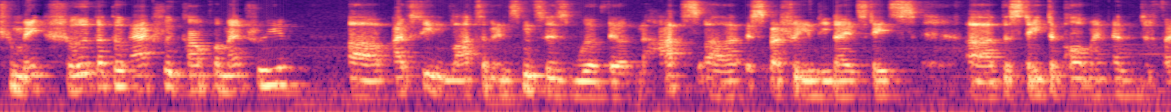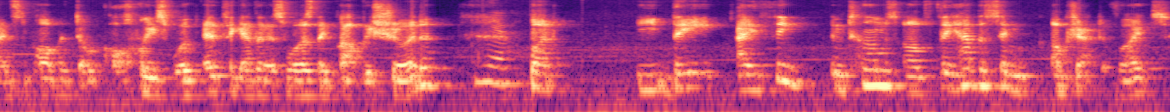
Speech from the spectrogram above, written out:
to make sure that they're actually complementary. Uh, I've seen lots of instances where they're not, uh, especially in the United States. Uh, the State Department and the Defense Department don't always work together as well as they probably should. Yeah. But they, I think, in terms of, they have the same objective, right?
